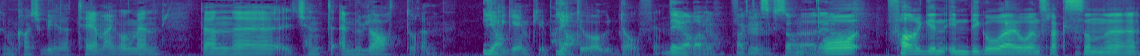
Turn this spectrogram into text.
Som kanskje blir et tema en gang, men den eh, kjente emulatoren Ja, GameCube GameCube Ja. jo òg Dolphin. det gjør han jo, faktisk. Så det er Og fargen indigo er jo en slags sånn eh,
